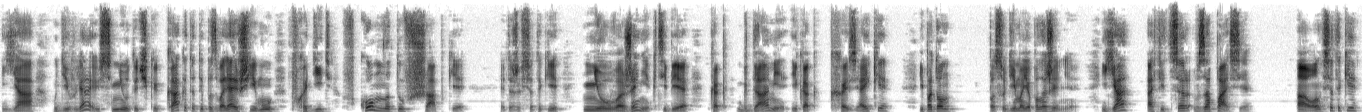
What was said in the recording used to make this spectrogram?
«Я удивляюсь, Нюточка, как это ты позволяешь ему входить в комнату в шапке? Это же все-таки неуважение к тебе, как к даме и как к хозяйке. И потом, посуди мое положение. Я офицер в запасе, а он все-таки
